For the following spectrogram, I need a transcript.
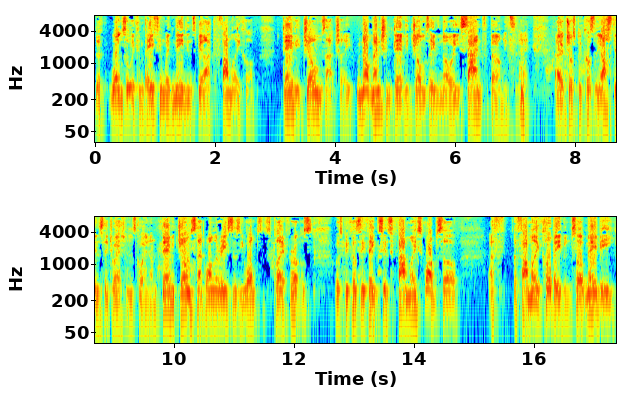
the ones that we're competing with, needing to be like a family club. David Jones, actually, we've not mentioned David Jones, even though he signed for Burnley today, uh, just because of the Austin situation that's going on. David Jones said one of the reasons he wanted to play for us was because he thinks it's a family squad, so a, f- a family club even. So maybe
